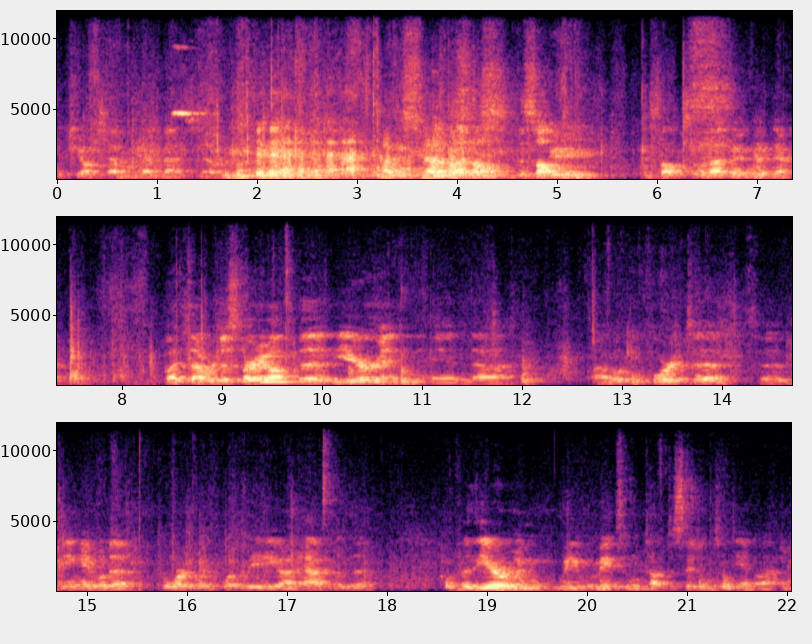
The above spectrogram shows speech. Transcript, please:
that you always have when we have bad snow. About the snow, that's all. The salt, the salt, so we're not doing good there. But uh, we're just starting off the the year and, and uh, uh, looking forward to, to being able to, to work with what we uh, have for the, for the year when we made some tough decisions at the end of last year.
